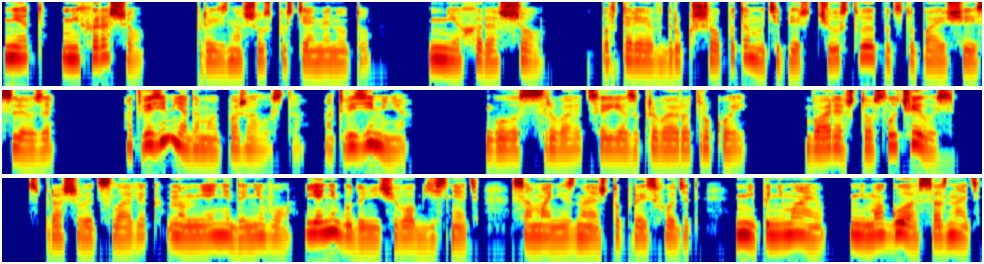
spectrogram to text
«Нет, нехорошо», — произношу спустя минуту. «Нехорошо», — повторяю вдруг шепотом и теперь чувствую подступающие слезы. «Отвези меня домой, пожалуйста. Отвези меня». Голос срывается, и я закрываю рот рукой. «Варя, что случилось?» — спрашивает Славик, но мне не до него. Я не буду ничего объяснять. Сама не знаю, что происходит. Не понимаю, не могу осознать.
